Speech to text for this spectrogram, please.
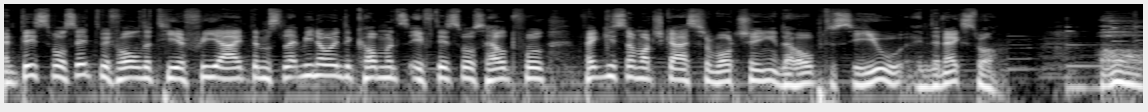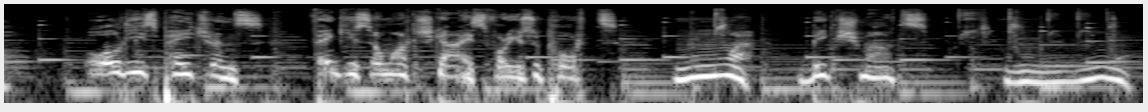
And this was it with all the tier 3 items. Let me know in the comments if this was helpful. Thank you so much guys for watching and I hope to see you in the next one. Oh, all these patrons. Thank you so much guys for your support. Mwah. Big schmouts. Mwah.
